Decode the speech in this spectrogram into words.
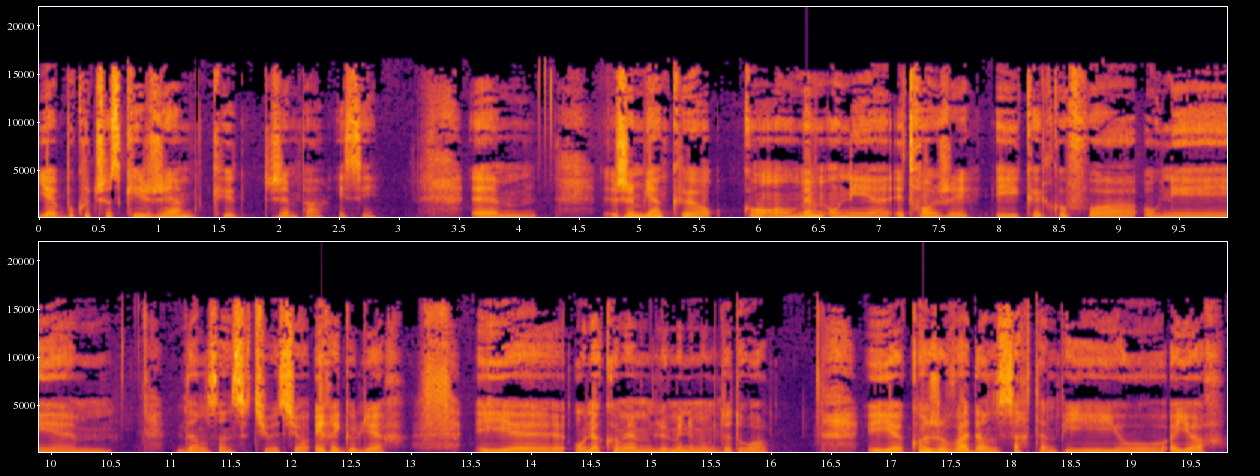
Il y a beaucoup de choses que j'aime que j'aime pas ici. Euh, j'aime bien que quand on, même on est étranger et quelquefois on est dans une situation irrégulière et on a quand même le minimum de droits. Et euh, quand je vois dans certains pays ou ailleurs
